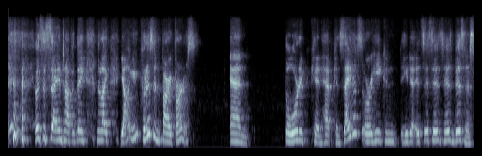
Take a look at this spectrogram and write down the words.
it was the same type of thing. They're like, y'all, you put us in the fiery furnace, and the Lord can have can save us, or He can He it's it's his, his business.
